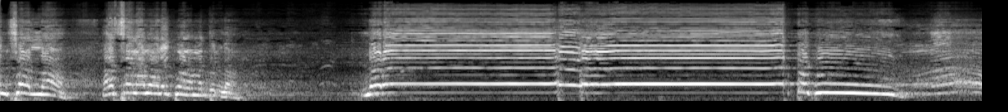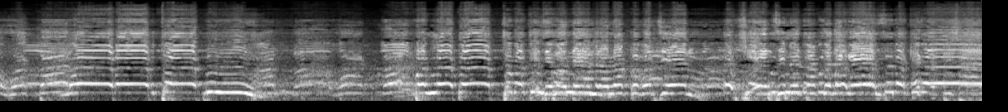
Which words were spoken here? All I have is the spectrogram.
ইনশাল্লাহ আসসালামু আলাইকুম রহমতুল্লাহ ইতিমধ্যে আমরা লক্ষ্য করছেন এনসিপির পক্ষ থেকে বিশাল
